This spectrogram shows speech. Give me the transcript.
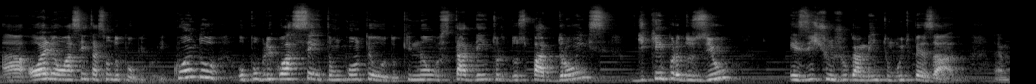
uh, olham a aceitação do público. E quando o público aceita um conteúdo que não está dentro dos padrões de quem produziu, existe um julgamento muito pesado. Né?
